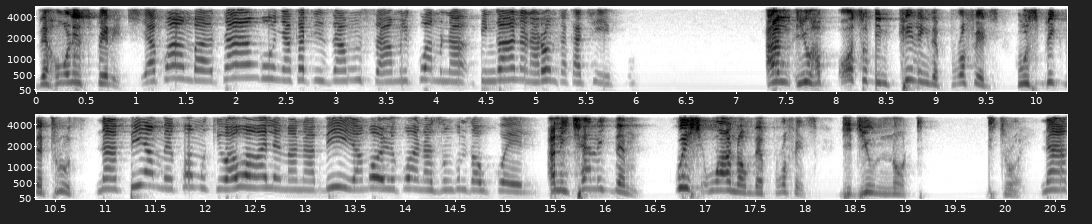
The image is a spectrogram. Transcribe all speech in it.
the Holy Spirit. ya kwamba tangu nyakati za musa mlikuwa mnapingana na roho mtakatifu And you have also been killing the prophets who speak the truth. na pia mmekuwa mkiwaua wale manabii ambao walikuwa wanazungumza ukweli And he challenged them, which one of the prophets did you not destroy? na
